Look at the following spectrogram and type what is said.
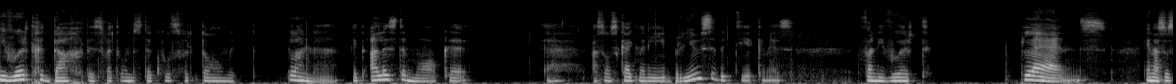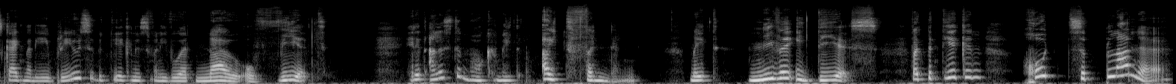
Die woord gedagtes wat ons dikwels vertaal met planne, het alles te maak uh, as ons kyk na die Hebreëse betekenis van die woord plans en as ons kyk na die Hebreëse betekenis van die woord nou of weet, het dit alles te maak met uitvinding, met nuwe idees, wat beteken God se planne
